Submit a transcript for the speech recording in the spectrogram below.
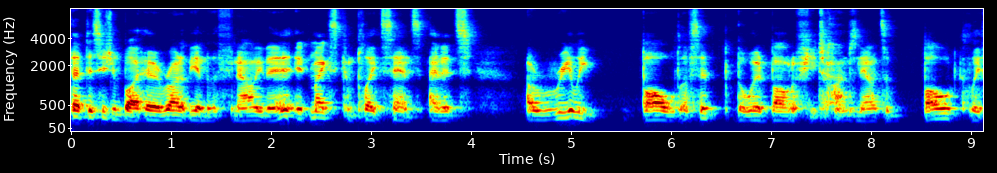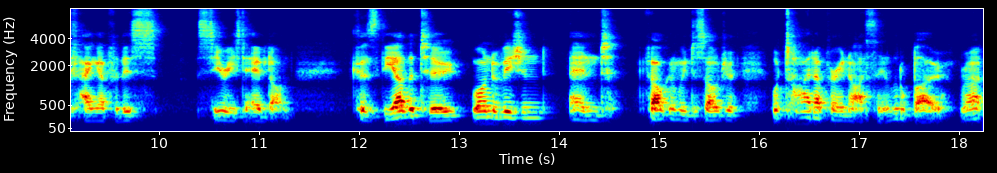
that decision by her right at the end of the finale there, it makes complete sense, and it's a really bold, I've said the word bold a few times now, it's a bold cliffhanger for this series to end on. Because the other two, WandaVision and Falcon Winter Soldier, were tied up very nicely, a little bow, right?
